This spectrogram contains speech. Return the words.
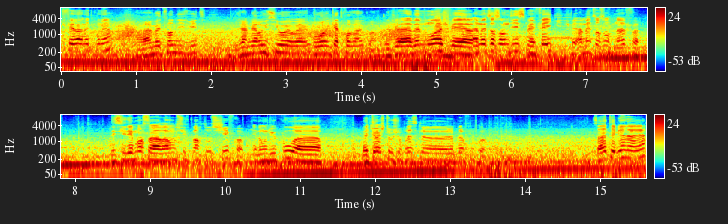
Tu fais 1 mètre combien? À 1m78. J'ai Jamais réussi au, ouais, au 1,80 quoi. Donc euh, même moi je fais euh, 1m70 mais fake, je fais 1m69. Décidément ça va vraiment me suivre partout ce chiffre. Et donc du coup, euh, bah, tu vois je touche presque le, le plafond quoi. Ça va, t'es bien derrière?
